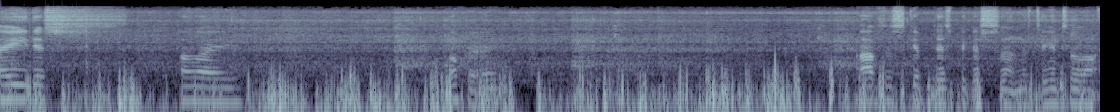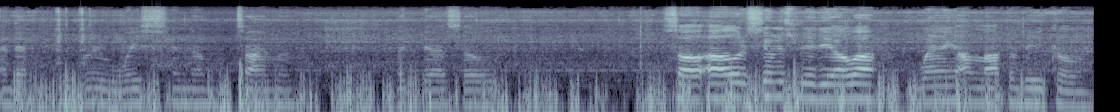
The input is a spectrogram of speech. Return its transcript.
Okay, this. Okay. Okay. I have to skip this because um, it's taking too long and then we're wasting um, time uh, like that. So, so I'll resume this video uh, when I unlock the vehicle.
